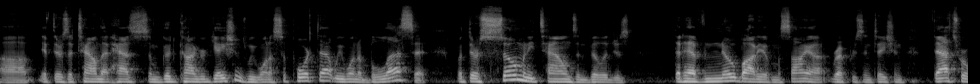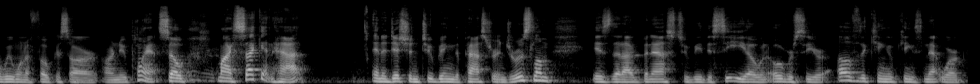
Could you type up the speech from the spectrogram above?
Uh, if there's a town that has some good congregations, we want to support that. We want to bless it. But there's so many towns and villages that have no body of Messiah representation. That's where we want to focus our, our new plant. So my second hat, in addition to being the pastor in Jerusalem, is that I've been asked to be the CEO and overseer of the King of Kings Network,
